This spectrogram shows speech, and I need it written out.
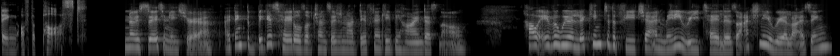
thing of the past. No, certainly, sure. I think the biggest hurdles of transition are definitely behind us now. However, we are looking to the future, and many retailers are actually realizing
